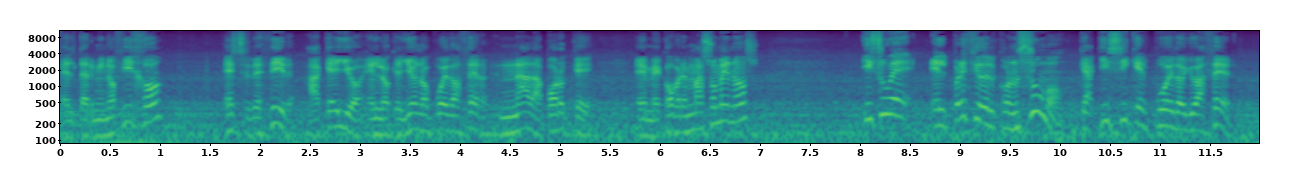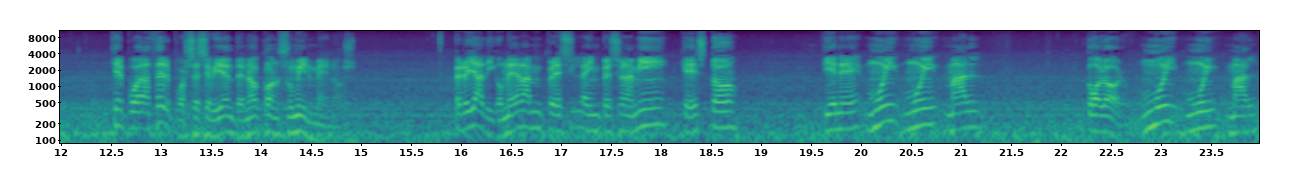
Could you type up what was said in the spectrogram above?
el término fijo, es decir, aquello en lo que yo no puedo hacer nada porque eh, me cobren más o menos, y sube el precio del consumo, que aquí sí que puedo yo hacer. ¿Qué puedo hacer? Pues es evidente, ¿no? Consumir menos. Pero ya digo, me da la, impresión, a mí que esto tiene muy, muy mal color. Muy, muy mal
